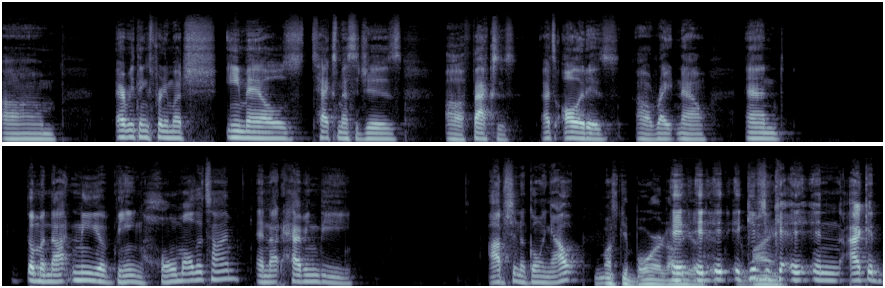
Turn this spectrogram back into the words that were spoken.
Um, everything's pretty much emails, text messages, uh, faxes. That's all it is uh, right now, and the monotony of being home all the time and not having the option of going out You must get bored. it, your- it, it, it gives mind. you and i could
